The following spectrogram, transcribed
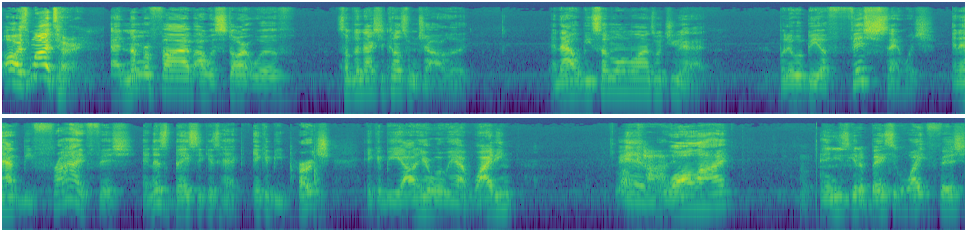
Oh, it's my turn. At number five, I would start with something that actually comes from childhood. And that would be something along the lines of what you had. But it would be a fish sandwich, and it had to be fried fish, and it's basic as heck. It could be perch, it could be out here where we have whiting oh, and God. walleye. And you just get a basic white fish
